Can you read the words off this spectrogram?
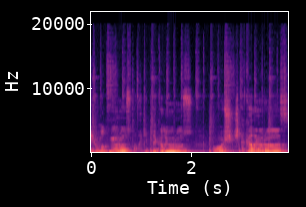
büyütmeyi unutmuyoruz. Takipte kalıyoruz. Hoşça kalıyoruz.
